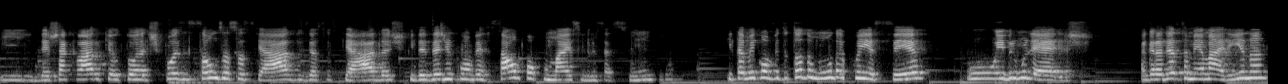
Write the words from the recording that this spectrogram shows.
e deixar claro que eu estou à disposição dos associados e associadas que desejem conversar um pouco mais sobre esse assunto. E também convido todo mundo a conhecer o Ibre Mulheres. Agradeço também a Marina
